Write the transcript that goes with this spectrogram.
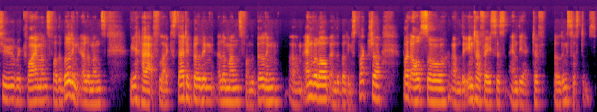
to requirements for the building elements we have, like static building elements from the building um, envelope and the building structure, but also um, the interfaces and the active building systems.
